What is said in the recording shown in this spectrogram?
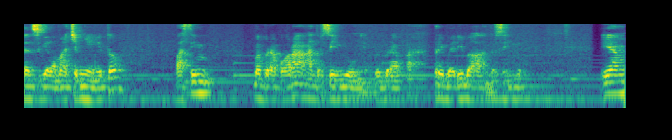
dan segala macamnya itu pasti beberapa orang akan tersinggung ya, beberapa pribadi bakalan tersinggung. Yang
